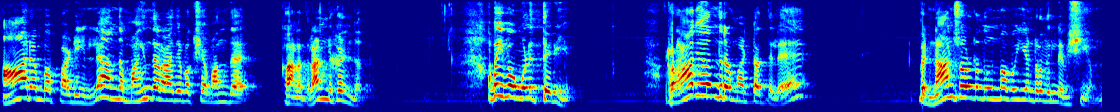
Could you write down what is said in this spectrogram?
ஆரம்ப படியில் அந்த மஹிந்த ராஜபக்ஷ வந்த காலத்தில் நிகழ்ந்தது. அப்போ இப்போ உங்களுக்கு தெரியும். ராஜதந்திர மட்டத்தில் இப்போ நான் சொல்கிறது உண்மை பொய்ன்றது இல்லை விஷயம்.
